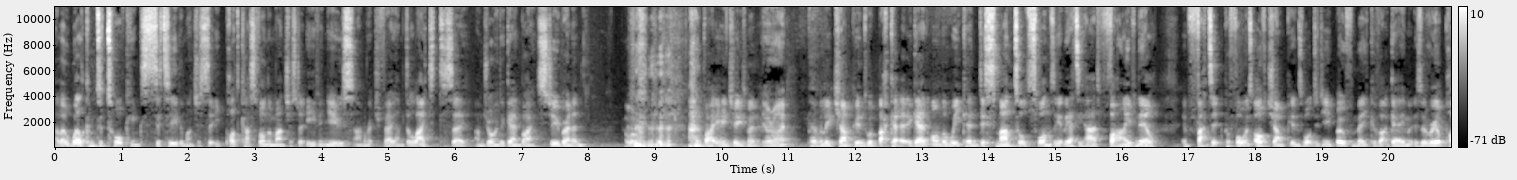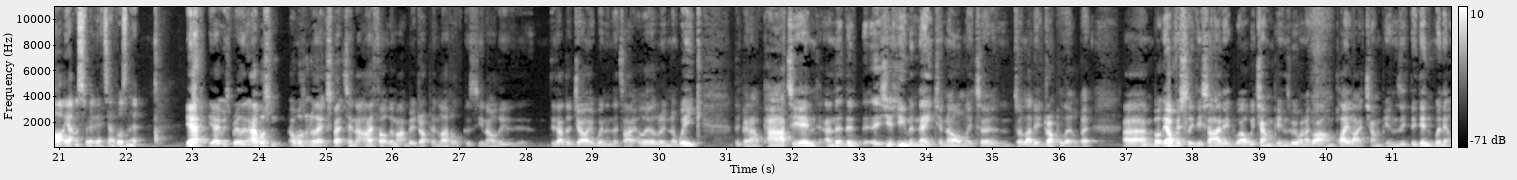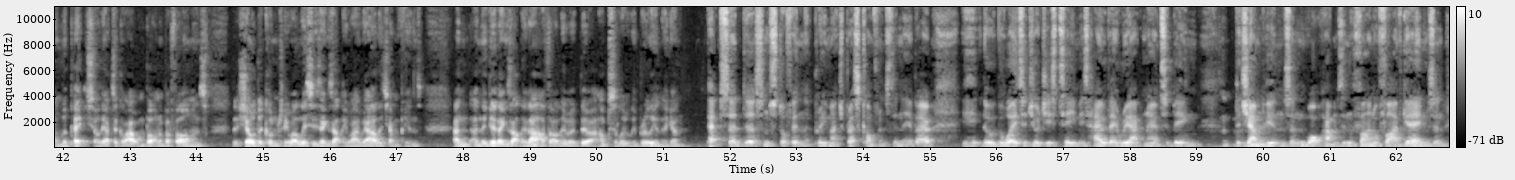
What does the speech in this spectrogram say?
Hello, welcome to Talking City, the Manchester City podcast from the Manchester Evening News. I'm Rich Fay. I'm delighted to say I'm joined again by Stu Brennan. Hello. and by Ian Cheeseman. You're right. Premier League champions were back at it again on the weekend, dismantled Swansea at the Etihad 5 0. Emphatic performance of champions. What did you both make of that game? It was a real party atmosphere at the Etihad, wasn't it? Yeah, yeah, it was brilliant. I wasn't, I wasn't really expecting that. I thought they might be dropping level because you know they, they'd had the joy of winning the title earlier in the week. They'd been out partying, and the, the, it's your human nature normally to to let it drop a little bit. Um, but they obviously decided, well, we're champions. We want to go out and play like champions. They, they, didn't win it on the pitch, so they had to go out and put on a performance that showed the country, well, this is exactly why we are the champions. And and they did exactly that. I thought they were they were absolutely brilliant again. Pep said uh, some stuff in the pre-match press conference, didn't he, about the, the, way to judge his team is how they react now to being the champions and what happens in the final five games. And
